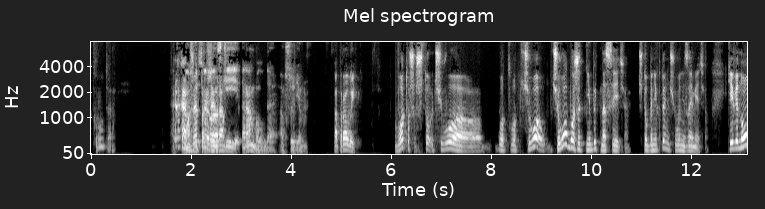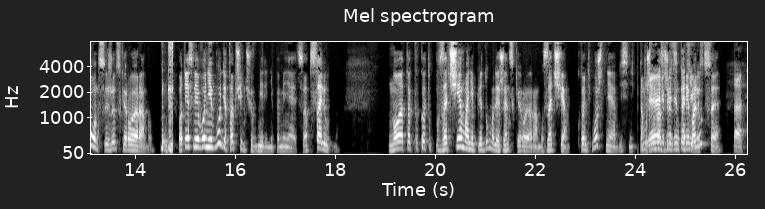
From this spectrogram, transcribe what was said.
Круто. Так, как может, про женский рамбл, да, обсудим? Попробуй. Вот уж что, чего, вот, вот чего, чего может не быть на свете, чтобы никто ничего не заметил. Кевин Оуэнс и женский Роя Рамбл. Вот если его не будет, вообще ничего в мире не поменяется. Абсолютно. Но это какой-то... Зачем они придумали женский Роя Рамбл? Зачем? Кто-нибудь может мне объяснить? Потому что у нас женская революция да,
